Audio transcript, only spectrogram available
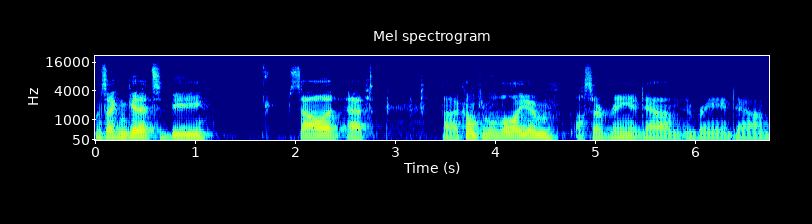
Once I can get it to be solid at uh, comfortable volume, I'll start bringing it down and bringing it down.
